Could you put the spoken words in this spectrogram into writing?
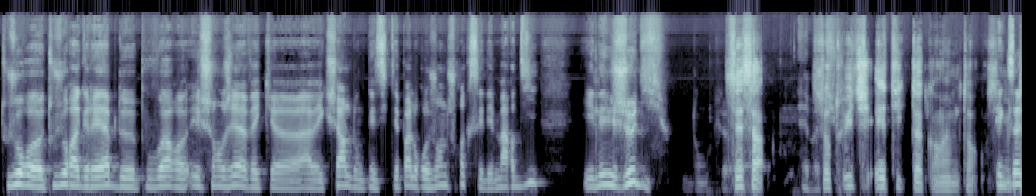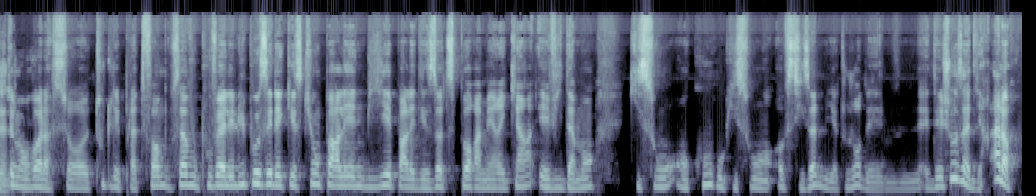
toujours toujours agréable de pouvoir échanger avec avec Charles. Donc n'hésitez pas à le rejoindre. Je crois que c'est les mardis et les jeudis. C'est ça. Eh ben, sur Twitch et TikTok en même temps. Exactement, voilà, sur euh, toutes les plateformes. Ça, vous pouvez aller lui poser des questions, parler NBA, parler des autres sports américains, évidemment, qui sont en cours ou qui sont en off-season, mais il y a toujours des, des, choses à dire. Alors,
